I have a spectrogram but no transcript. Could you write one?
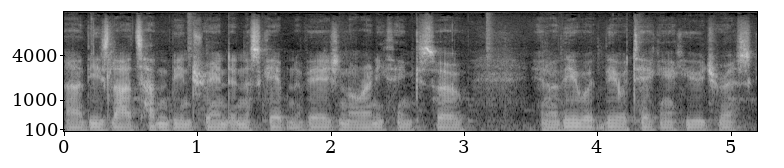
Uh, these lads hadn't been trained in escape and evasion or anything, so you know, they were, they were taking a huge risk.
